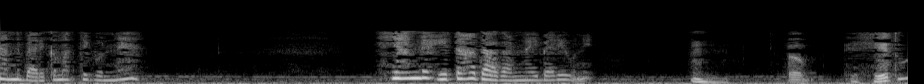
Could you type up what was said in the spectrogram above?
යන්න බැරිකමක් තිබුණේ යන්න හිත හදා ගන්නයි බැරි වුනේ. හේතුව?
